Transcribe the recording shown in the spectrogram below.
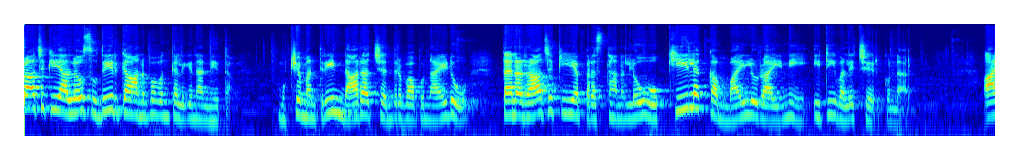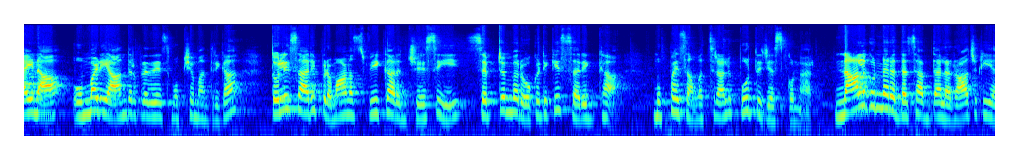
రాజకీయాల్లో సుదీర్ఘ అనుభవం కలిగిన నేత. ముఖ్యమంత్రి నారా చంద్రబాబు నాయుడు తన రాజకీయ ప్రస్థానంలో ఓ కీలక మైలురాయిని ఇటీవలే చేరుకున్నారు. ఆయన ఉమ్మడి ఆంధ్రప్రదేశ్ ముఖ్యమంత్రిగా తొలిసారి ప్రమాణ స్వీకారం చేసి సెప్టెంబర్ ఒకటికి సరిగ్గా ముప్పై సంవత్సరాలు పూర్తి చేసుకున్నారు. నాలుగున్నర దశాబ్దాల రాజకీయ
